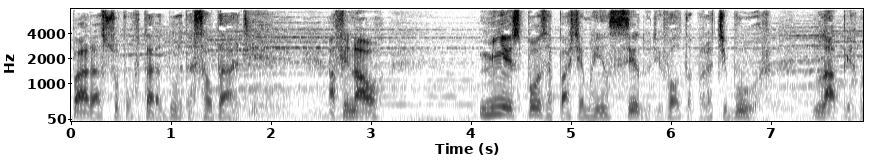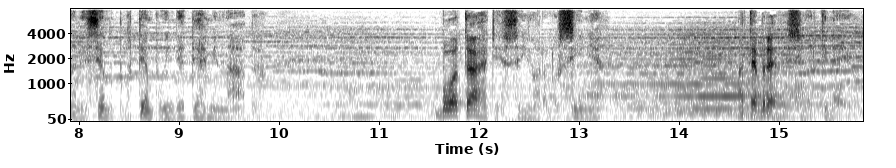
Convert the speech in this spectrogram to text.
para suportar a dor da saudade. Afinal, minha esposa parte amanhã cedo de volta para Tibur, lá permanecendo por tempo indeterminado. Boa tarde, senhora Lucínia. Até breve, senhor Quineio.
